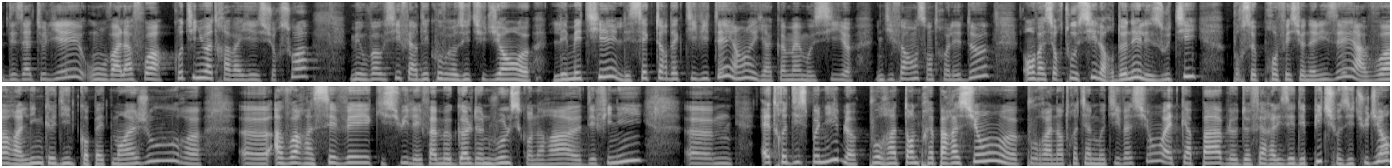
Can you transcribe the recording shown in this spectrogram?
des ateliers où on va à la fois continuer à travailler sur soi, mais on va aussi faire découvrir aux étudiants euh, les métiers, les secteurs d'activité. Hein. Il y a quand même aussi une différence entre les deux. On va surtout aussi leur donner les outils pour se professionnaliser, avoir un LinkedIn complètement à jour, avoir un CV qui suit les fameux Golden Rules qu'on aura définis. Euh, être disponible pour un temps de préparation, euh, pour un entretien de motivation, être capable de faire réaliser des pitchs aux étudiants.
